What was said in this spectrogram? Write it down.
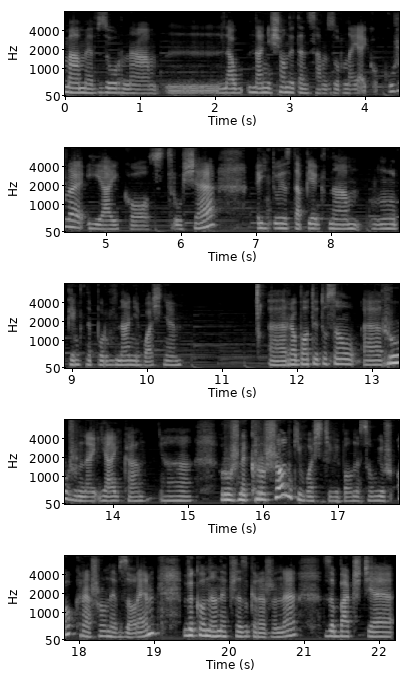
Mamy wzór na, mm, na naniesiony ten sam wzór na jajko kurze i jajko strusie i tu jest ta piękna, mm, piękne porównanie właśnie roboty. Tu są e, różne jajka, e, różne kroszonki właściwie, bo one są już okraszone wzorem, wykonane przez Grażynę. Zobaczcie,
